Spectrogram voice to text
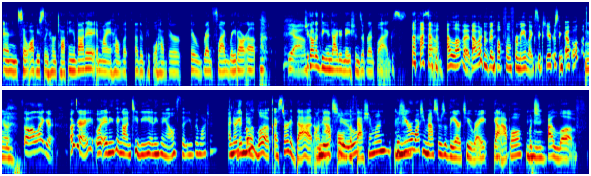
And so obviously her talking about it, it might help other people have their their red flag radar up Yeah. She called it the United Nations of red flags. So, I love it. That would have been helpful for me like six years ago. yeah. so I like it. Okay. Well, anything on TV? Anything else that you've been watching? I know The you. new oh, look, I started that on Apple, too. the fashion one. because Mhm. you were watching Masters of the Air too, right? Yeah. On Apple, which Mhm. I love.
